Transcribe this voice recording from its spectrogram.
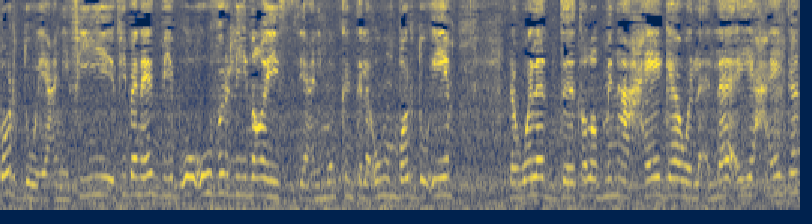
برضو. يعني في في بنات بيبقوا overly nice يعني ممكن تلاقوهم برضو إيه لو ولد طلب منها حاجة ولا لها أي حاجة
